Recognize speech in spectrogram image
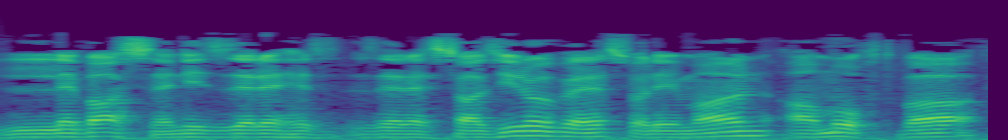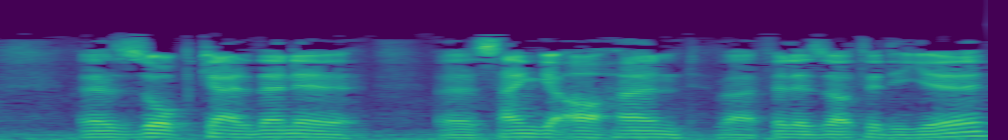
لباس یعنی زره, زره سازی رو به سلیمان آموخت با زوب کردن سنگ آهن و فلزات دیگه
